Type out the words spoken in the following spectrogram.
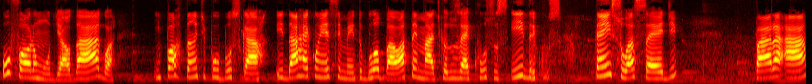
O Fórum Mundial da Água importante por buscar e dar reconhecimento global à temática dos recursos hídricos, tem sua sede para a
